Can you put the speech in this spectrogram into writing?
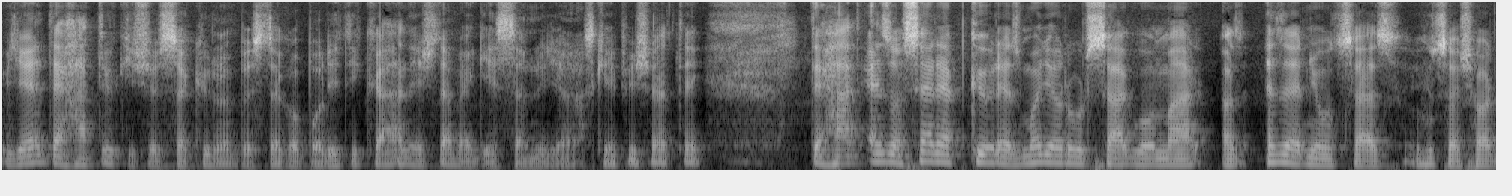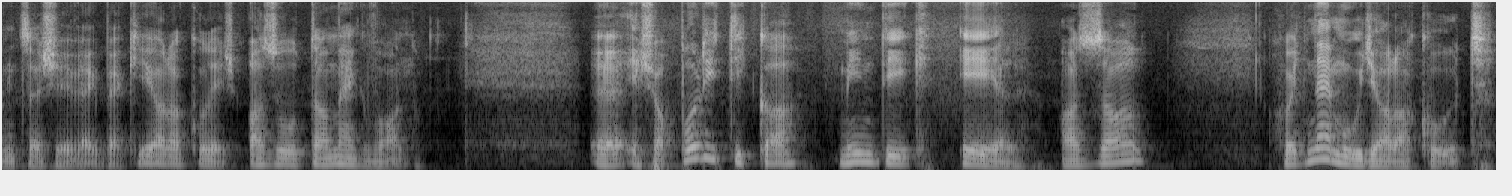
ugye, de hát ők is összekülönböztek a politikán, és nem egészen ugyanazt képviselték. Tehát ez a szerepkör, ez Magyarországon már az 1820-as, 30-as években kialakul, és azóta megvan. És a politika mindig él azzal, hogy nem úgy alakult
